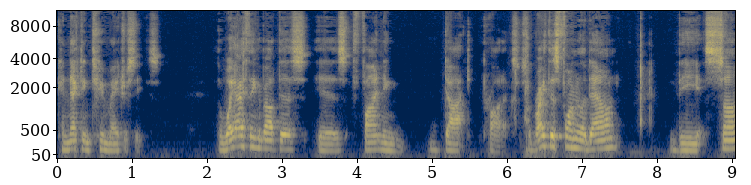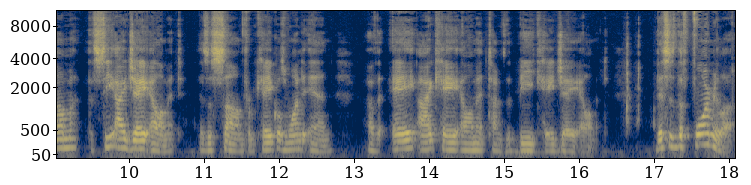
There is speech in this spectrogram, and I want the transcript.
connecting two matrices. The way I think about this is finding dot products. So write this formula down. The sum, the Cij element is a sum from k equals 1 to n of the aik element times the bkj element. This is the formula,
